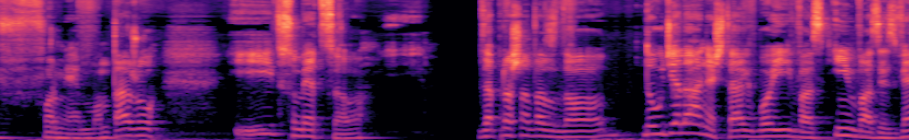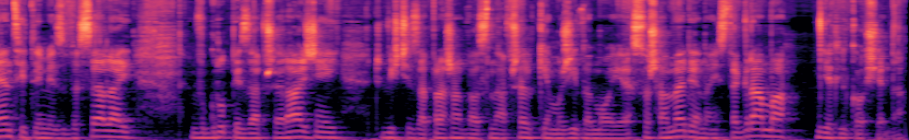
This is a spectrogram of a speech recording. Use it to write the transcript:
w formie montażu. I w sumie co? Zapraszam Was do, do udzielania się, tak? Bo i was, im Was jest więcej, tym jest weselej, w grupie zawsze raźniej. Oczywiście zapraszam Was na wszelkie możliwe moje social media, na Instagrama, gdzie tylko się da.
